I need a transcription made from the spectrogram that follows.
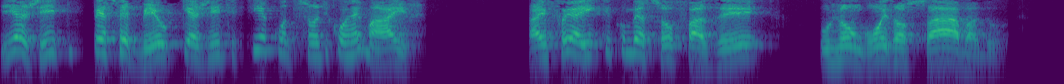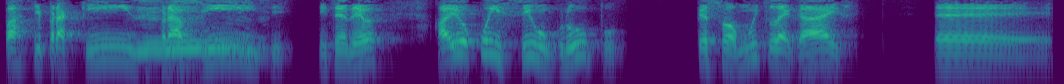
e a gente percebeu que a gente tinha condição de correr mais. Aí foi aí que começou a fazer os longões ao sábado, partir para 15, hum. para 20, entendeu? Aí eu conheci um grupo, pessoal muito legais, é,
